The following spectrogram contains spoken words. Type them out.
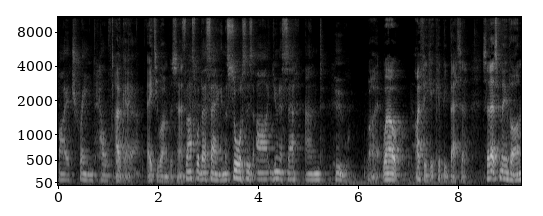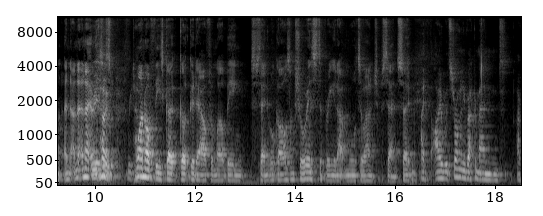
by a trained health worker. Okay, eighty one percent. So that's what they're saying. And the sources are UNICEF and WHO. Right. Well, I think it could be better. So let's move on. And and, and is one of these go, go, good health and well-being sustainable goals, I'm sure, is to bring it up more to 100%. So I, I would strongly recommend. I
